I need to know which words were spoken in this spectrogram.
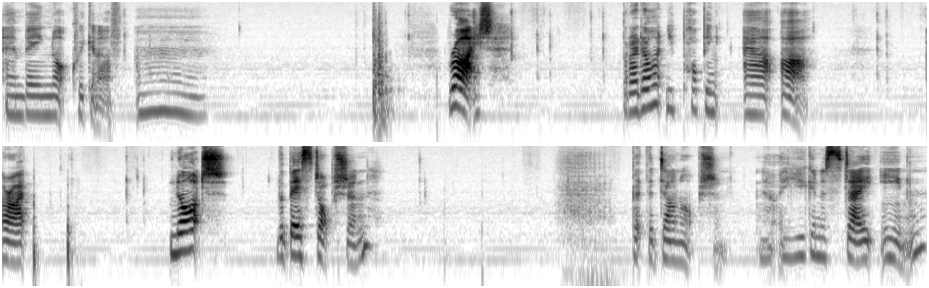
and being not quick enough. Mm. Right. But I don't want you popping out. Ah. All right. Not the best option, but the done option. Now, are you going to stay in?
